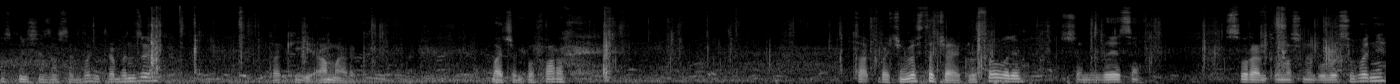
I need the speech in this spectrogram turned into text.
Ну, скоріше за все, 2 літра бензин. Так і Америка. Бачимо по фарах. Так, бачимо, вистачає кросоверів. Ще не здається, Суренту у нас не було сьогодні.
